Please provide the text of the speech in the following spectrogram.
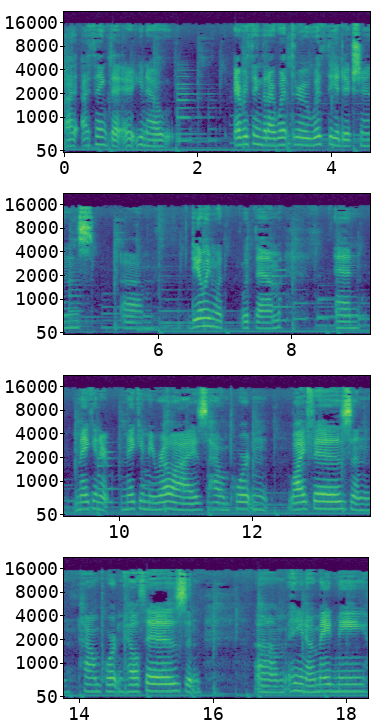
I, I think that, you know, everything that I went through with the addictions um, dealing with with them and making it making me realize how important life is and how important health is and um, you know made me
